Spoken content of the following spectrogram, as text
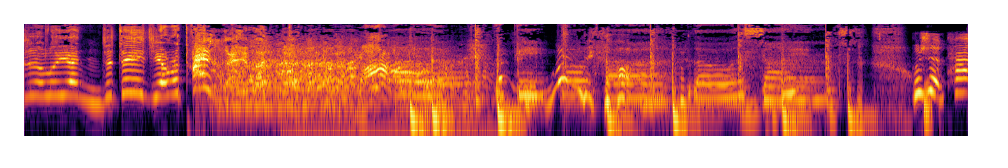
是陆燕，你这这节目太恶心了，你这啊！不是他，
